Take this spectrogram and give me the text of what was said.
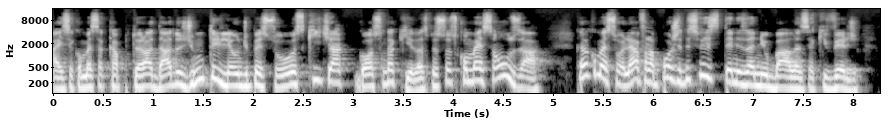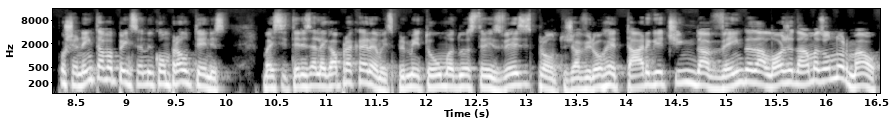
Aí você começa a capturar dados de um trilhão de pessoas que já gostam daquilo. As pessoas começam a usar. O cara começa a olhar fala, poxa, deixa eu ver esse tênis da New Balance aqui verde. Poxa, eu nem tava pensando em comprar um tênis. Mas esse tênis é legal pra caramba. Experimentou uma, duas, três vezes, pronto. Já virou retargeting da venda da loja da Amazon normal.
